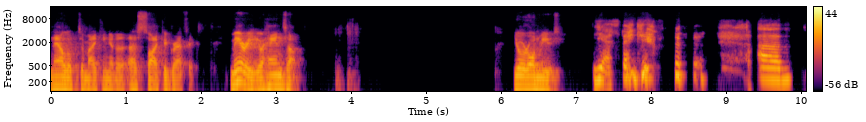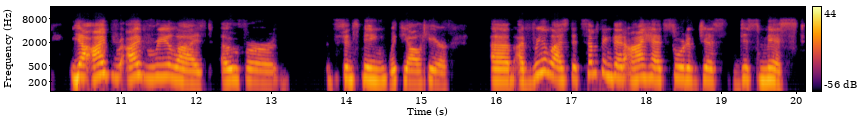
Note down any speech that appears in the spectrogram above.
now look to making it a, a psychographic. Mary, your hand's up. You're on mute. Yes, thank you. um, yeah, I've I've realized over since being with y'all here, um, I've realized that something that I had sort of just dismissed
